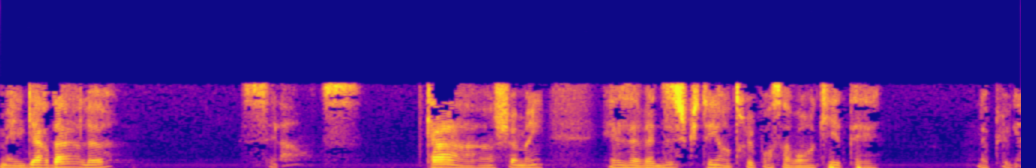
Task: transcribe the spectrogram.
Mais ils gardèrent le silence. Car en chemin, ils avaient discuté entre eux pour savoir qui était le plus grand.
